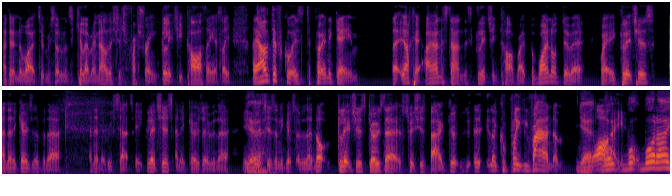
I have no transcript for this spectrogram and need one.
I don't know why it took me so long to kill him, and now there's just frustrating glitchy car thing. It's like, like how difficult is it to put in a game? Like, okay, I understand this glitching car, right? But why not do it where it glitches and then it goes over there, and then it resets. It glitches and it goes over there. It Yeah. glitches and it goes over there. Not glitches, goes there, switches back. Go, uh, like completely random. Yeah. Why? Well, what what I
